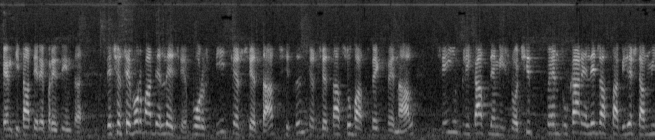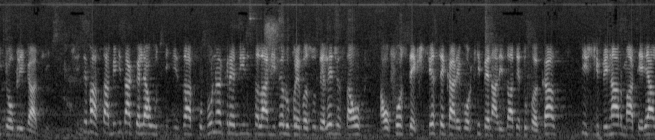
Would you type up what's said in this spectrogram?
entitate reprezintă. Deci este vorba de lege. Vor fi cercetați și sunt cercetați sub aspect penal cei implicați nemijlociți pentru care legea stabilește anumite obligații și se va stabili dacă le-au utilizat cu bună credință la nivelul prevăzut de lege sau au fost excese care vor fi penalizate după caz disciplinar, material,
